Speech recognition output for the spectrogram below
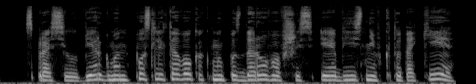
— спросил Бергман после того, как мы, поздоровавшись и объяснив, кто такие,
